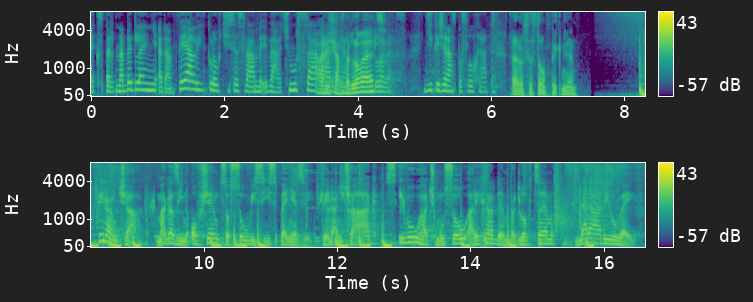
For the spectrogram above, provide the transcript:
expert na bydlení Adam Fialík, loučí se s vámi Iva Hačmusa a, a Richard Vedlovec. Díky, že nás posloucháte. Rádo se stalo, pěkný den. Finančák, magazín o všem, co souvisí s penězi. Finančák s Ivou Hačmusou a Richardem Vrdlovcem na rádiu Wave.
